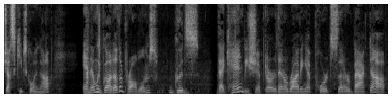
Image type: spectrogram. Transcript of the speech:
just keeps going up. And then we've got other problems. Goods that can be shipped are then arriving at ports that are backed up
